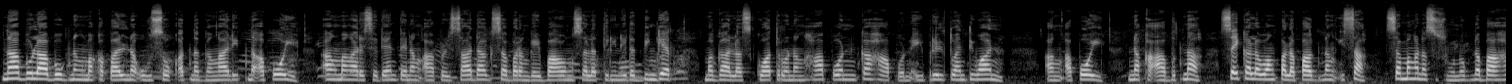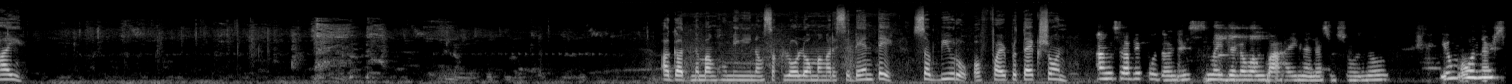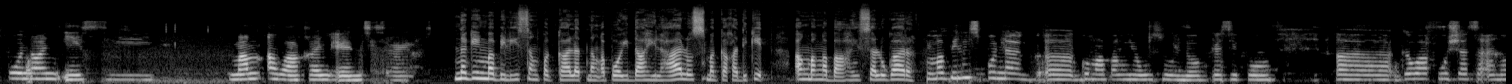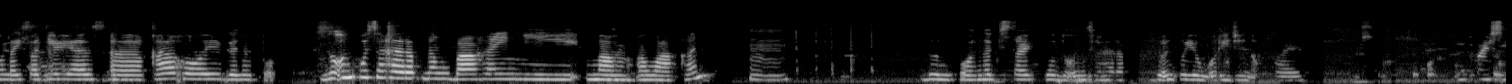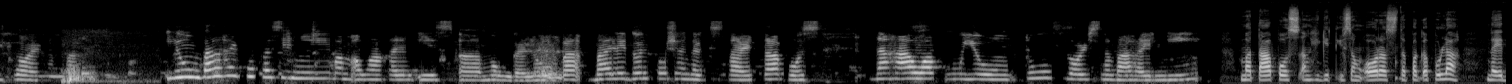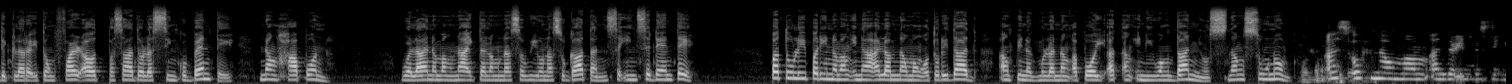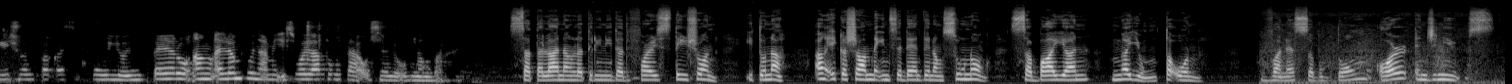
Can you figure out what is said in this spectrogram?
Nabulabog ng makapal na usok at nagangalit na apoy ang mga residente ng Upper Sadag sa Barangay Baong sa La Trinidad Benguet magalas 4 ng hapon kahapon April 21. Ang apoy nakaabot na sa ikalawang palapag ng isa sa mga nasusunog na bahay. Agad namang humingi ng saklolo ang mga residente sa Bureau of Fire Protection Ang sabi po doon is may dalawang bahay na nasusunog. Yung owners po noon is si Ma'am Awakan and si Sir. Naging mabilis ang pagkalat ng apoy dahil halos magkakadikit ang mga bahay sa lugar. Mabilis po nag ah, gumapang yung sunog kasi po ah, gawa po siya sa ano light materials, ah, kahoy, ganun po. Doon po sa harap ng bahay ni Ma'am Awakan, doon po, nag-start po doon sa harap. Doon po yung origin of fire. Yung first floor ng bahay. Yung bahay po kasi ni Ma'am Awakan is uh, bungalow. Ba bale, doon po siya nag-start. Tapos, nahawa po yung two floors na bahay ni Matapos ang higit isang oras na pag-apula, naideklara itong fire out pasado alas 5.20 ng hapon. Wala namang naitalang nasawi o nasugatan sa insidente. Patuloy pa rin namang inaalam ng mga otoridad ang pinagmulan ng apoy at ang iniwang danyos ng sunog. As of now, ma'am, under investigation pa kasi po yun. Pero ang alam po namin is wala pong tao sa loob ng bahay. Sa tala ng La Trinidad Fire Station, ito na ang ikasyam na insidente ng sunog sa bayan ngayong taon. Vanessa Bugtong, RNG News.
